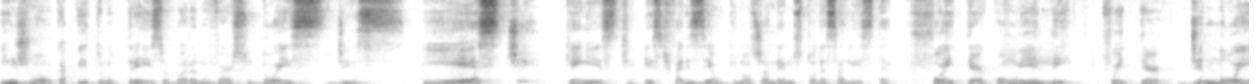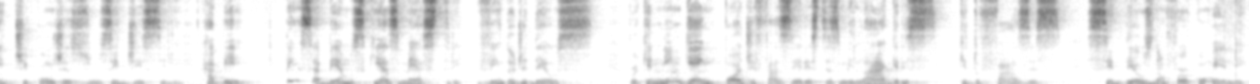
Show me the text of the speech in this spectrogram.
Em João capítulo 3, agora no verso 2, diz: E este, quem este? Este fariseu, que nós já lemos toda essa lista, foi ter com ele, foi ter de noite com Jesus e disse-lhe: Rabi, bem sabemos que és mestre, vindo de Deus, porque ninguém pode fazer estes milagres que tu fazes se Deus não for com ele.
